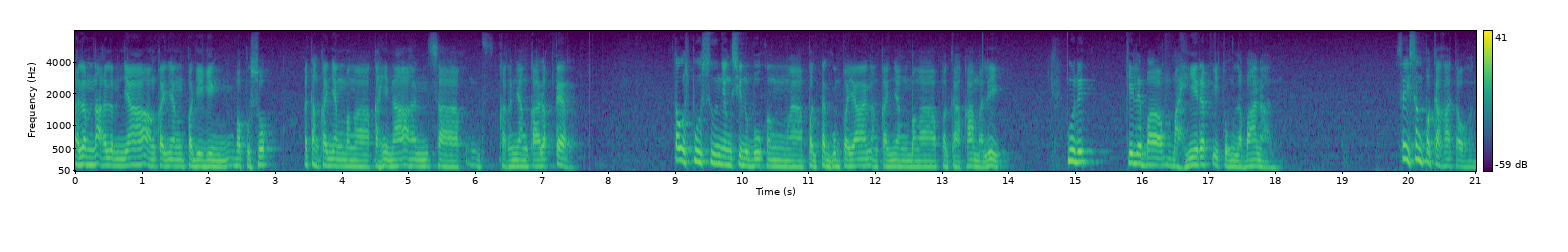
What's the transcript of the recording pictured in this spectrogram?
Alam na alam niya ang kanyang pagiging mapusok at ang kanyang mga kahinaan sa kanyang karakter. Taos puso niyang sinubukang uh, pagtagumpayan ang kanyang mga pagkakamali. Ngunit tila ba mahirap itong labanan. Sa isang pagkakataon,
